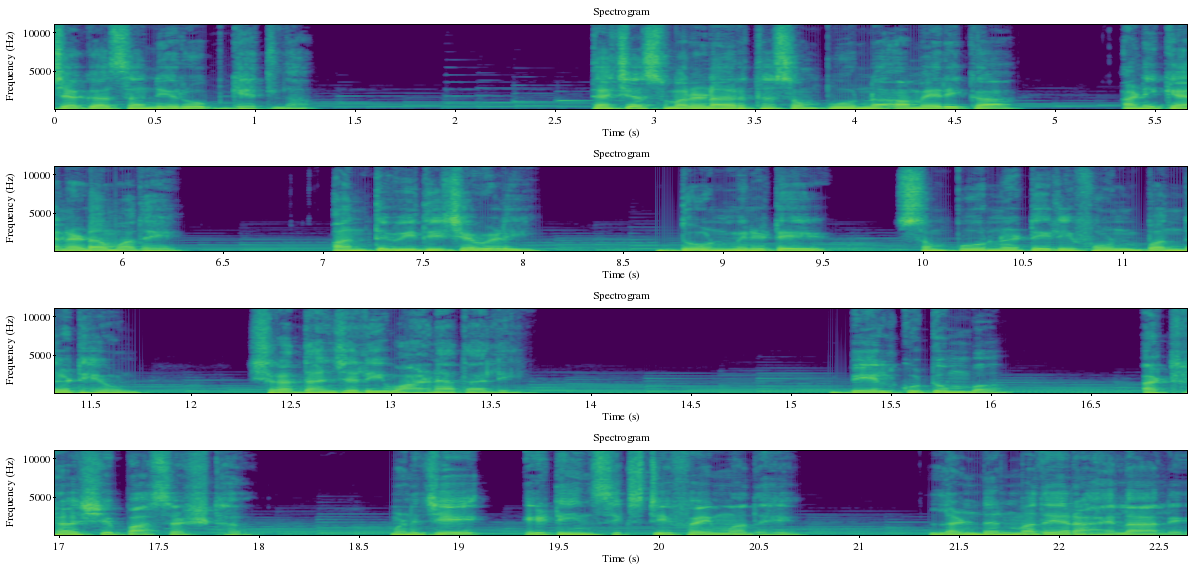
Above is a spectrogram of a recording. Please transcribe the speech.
जगाचा निरोप घेतला. त्याच्या स्मरणार्थ संपूर्ण अमेरिका आणि कॅनडामध्ये अंत्यविधीच्या वेळी दोन मिनिटे संपूर्ण टेलिफोन बंद ठेवून श्रद्धांजली वाहण्यात आली. बेल कुटुंब अठराशे पासष्ट म्हणजे एटीन सिक्स्टी फाईव्हमध्ये लंडनमध्ये राहायला आले.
